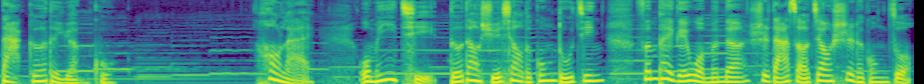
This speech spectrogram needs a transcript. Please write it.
大哥的缘故。后来。我们一起得到学校的攻读金，分配给我们的是打扫教室的工作。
